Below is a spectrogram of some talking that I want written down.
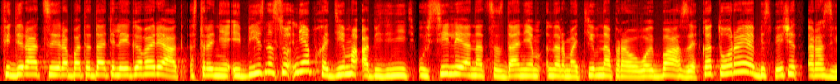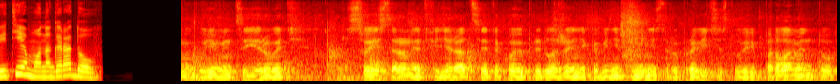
Федерации работодателей говорят, стране и бизнесу необходимо объединить усилия над созданием нормативно-правовой базы, которая обеспечит развитие моногородов. Мы будем инициировать с своей стороны от Федерации такое предложение Кабинету министров, правительству и парламенту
